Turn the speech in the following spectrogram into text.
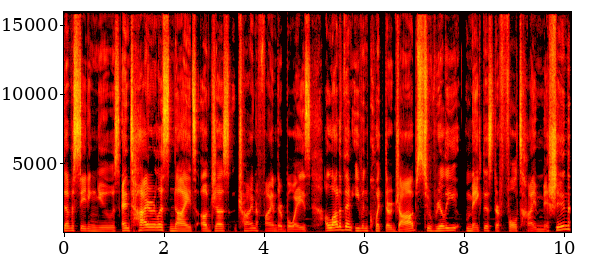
devastating news and tireless nights of just trying to find their boys. A lot of them even quit their jobs to really make this their full-time mission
